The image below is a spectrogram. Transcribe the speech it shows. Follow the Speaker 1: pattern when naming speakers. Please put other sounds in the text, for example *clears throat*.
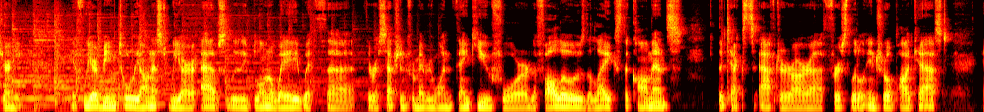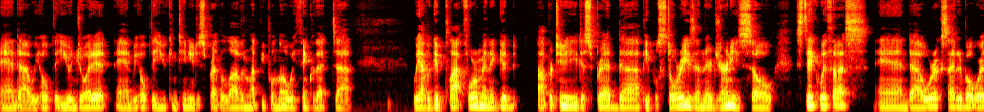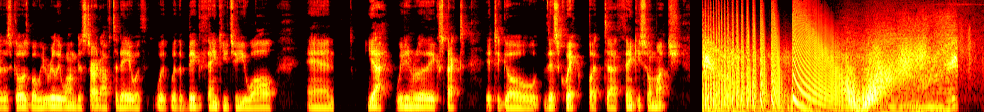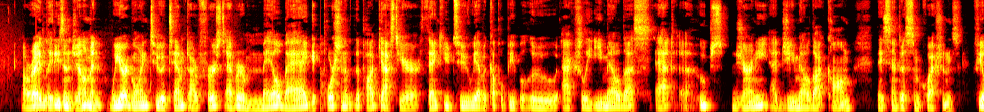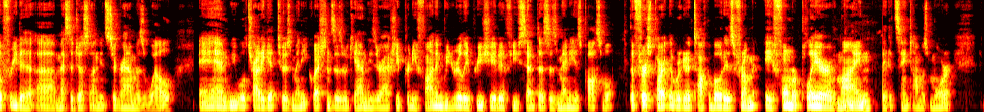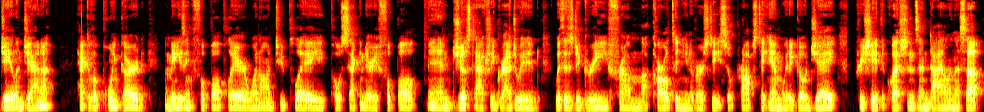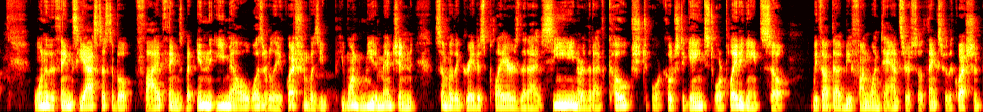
Speaker 1: Journey. If we are being totally honest, we are absolutely blown away with uh, the reception from everyone. Thank you for the follows, the likes, the comments, the texts after our uh, first little intro podcast. And uh, we hope that you enjoyed it, and we hope that you continue to spread the love and let people know. We think that uh, we have a good platform and a good opportunity to spread uh, people's stories and their journeys. So stick with us, and uh, we're excited about where this goes. But we really wanted to start off today with, with with a big thank you to you all. And yeah, we didn't really expect it to go this quick, but uh, thank you so much. All right, ladies and gentlemen, we are going to attempt our first ever mailbag portion of the podcast here. Thank you to, we have a couple people who actually emailed us at uh, hoopsjourney at gmail.com. They sent us some questions. Feel free to uh, message us on Instagram as well. And we will try to get to as many questions as we can. These are actually pretty fun, and we'd really appreciate it if you sent us as many as possible. The first part that we're going to talk about is from a former player of mine at St. Thomas More. Jalen Jana, heck of a point guard, amazing football player, went on to play post secondary football and just actually graduated with his degree from uh, Carleton University. So props to him. Way to go, Jay. Appreciate the questions and dialing us up. One of the things he asked us about five things, but in the email wasn't really a question, was he, he wanted me to mention some of the greatest players that I've seen or that I've coached or coached against or played against. So we thought that would be a fun one to answer. So thanks for the question.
